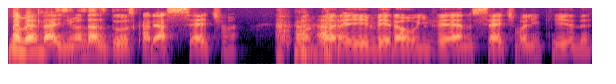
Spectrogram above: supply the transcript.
Na verdade, uma das duas, cara, é a sétima. Contando aí verão, inverno, sétima Olimpíada.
